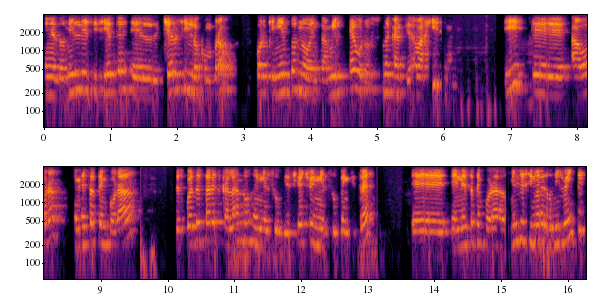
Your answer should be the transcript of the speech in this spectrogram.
En el 2017 el Chelsea lo compró por 590 mil euros, una cantidad bajísima. Y eh, ahora, en esta temporada, después de estar escalando en el sub-18 y en el sub-23, eh, en esta temporada 2019-2020,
